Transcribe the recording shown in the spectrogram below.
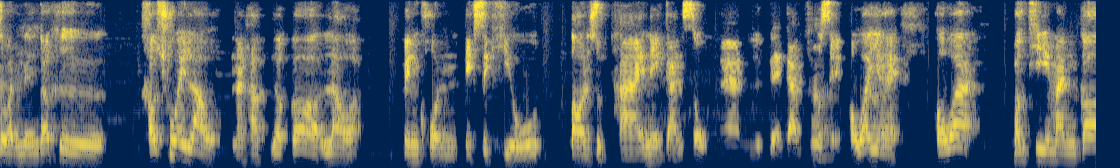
ส่วนหนึ่งก็คือเขาช่วยเรานะครับ แล้วก็เราอะเป็นคน execute ตอนสุดท้ายในการส่งงานหรือในการ process เพราะว่ายังไง เพราะว่าบางทีมันก็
